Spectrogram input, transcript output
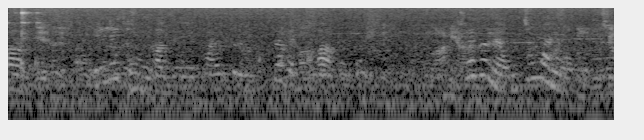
제가 1, 2주 전까지 다이어트를 빡세게 했다가 최근에 엄청 많이 먹었거든요.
